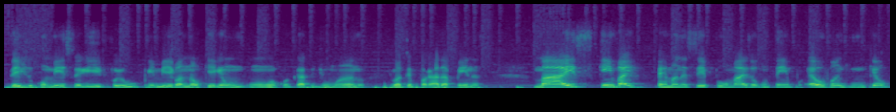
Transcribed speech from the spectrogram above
desde o começo, ele foi o primeiro a não querer um, um, contrato de um ano, de uma temporada apenas. Mas quem vai permanecer por mais algum tempo é o Van Ginkel,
